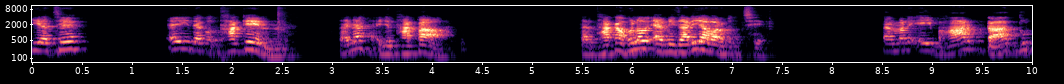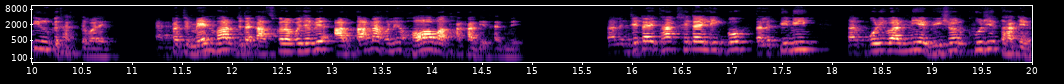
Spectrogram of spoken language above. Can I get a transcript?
কি আছে? এই দেখো, থাকেন, তাই না? এই যে থাকা। তাহলে থাকা হলেও অ্যামিজারি আবার হচ্ছে। তার মানে এই ভার্বটা দুটি রূপে থাকতে পারে। একটা হচ্ছে মেন ভার্ব যেটা কাজ করা বোঝাবে, আর তা না হলে হওয়া বা থাকা দিয়ে থাকবে। তাহলে যেটাই থাক সেটাই লিখব। তাহলে তিনি তার পরিবার নিয়ে ভীষণ খুশি থাকেন।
